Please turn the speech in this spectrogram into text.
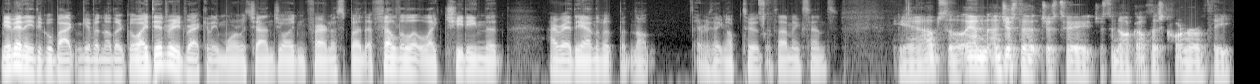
maybe I need to go back and give it another go. I did read Reckoning War, which I enjoyed in fairness, but it felt a little like cheating that I read the end of it, but not everything up to it, if that makes sense. Yeah, absolutely. And and just to just to just to knock off this corner of the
